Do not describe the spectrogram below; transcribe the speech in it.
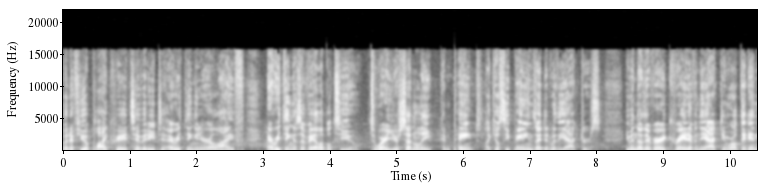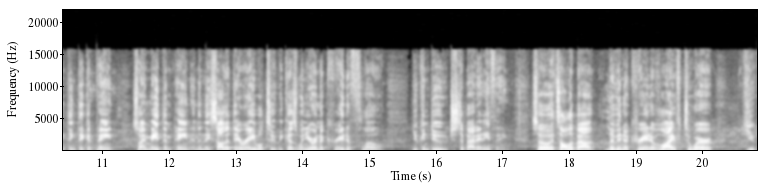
But if you apply creativity to everything in your life, everything is available to you to where you suddenly can paint. Like you'll see paintings I did with the actors. Even though they're very creative in the acting world, they didn't think they could paint. So I made them paint, and then they saw that they were able to because when you're in a creative flow, you can do just about anything. So it's all about living a creative life to where you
